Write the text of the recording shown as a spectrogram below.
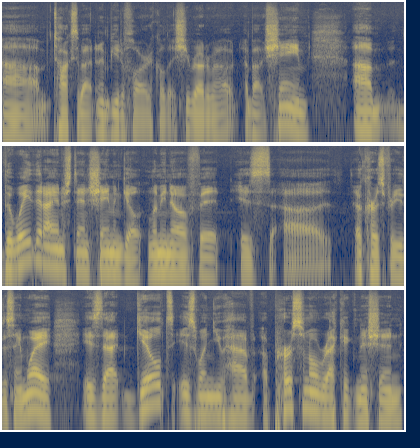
um, talks about in a beautiful article that she wrote about about shame. Um, the way that I understand shame and guilt, let me know if it is uh, occurs for you the same way, is that guilt is when you have a personal recognition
